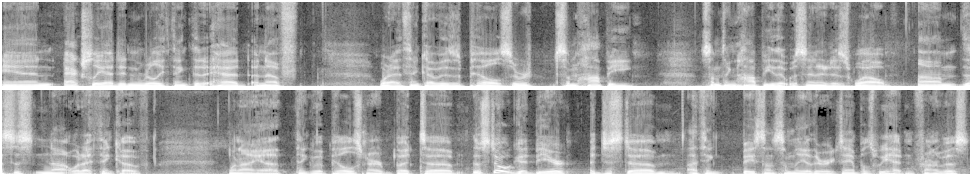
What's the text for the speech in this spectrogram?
and actually, I didn't really think that it had enough. What I think of as pills. There were some hoppy, something hoppy that was in it as well. Um, this is not what I think of when I uh, think of a pilsner, but uh, it's still a good beer. It just, um, I think, based on some of the other examples we had in front of us,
